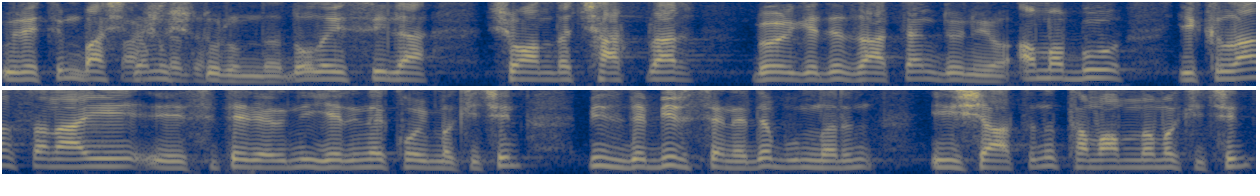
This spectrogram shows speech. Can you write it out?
üretim başlamış Başladı. durumda. Dolayısıyla şu anda çarklar bölgede zaten dönüyor. Ama bu yıkılan sanayi e, sitelerini yerine koymak için biz de bir senede bunların inşaatını tamamlamak için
